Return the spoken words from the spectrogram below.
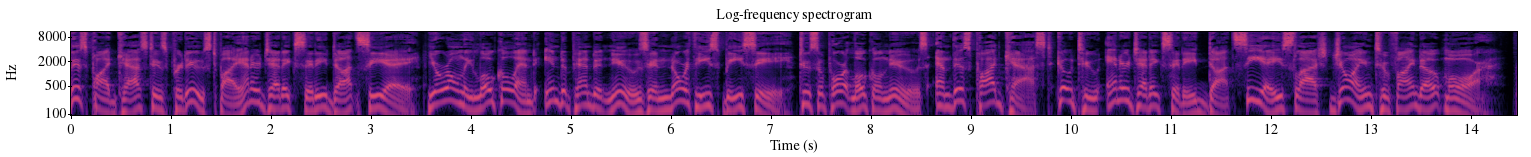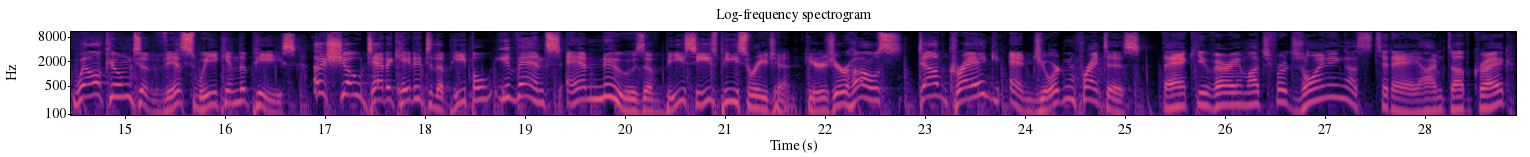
This podcast is produced by energeticcity.ca, your only local and independent news in Northeast BC. To support local news and this podcast, go to energeticcity.ca slash join to find out more. Welcome to This Week in the Peace, a show dedicated to the people, events, and news of BC's Peace region. Here's your hosts, Dub Craig and Jordan Prentice. Thank you very much for joining us today. I'm Dub Craig.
